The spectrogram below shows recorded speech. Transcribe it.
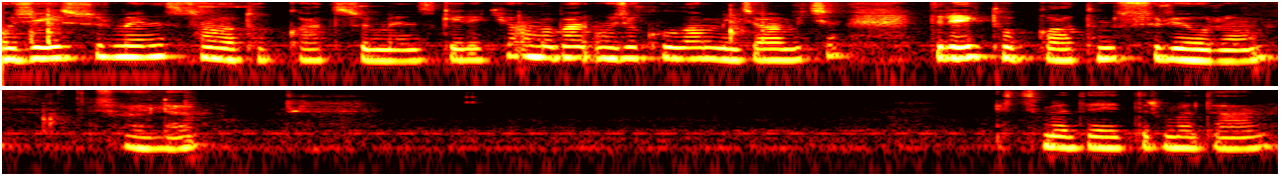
ojeyi sürmeniz sonra top kağıtı sürmeniz gerekiyor. Ama ben oje kullanmayacağım için direkt top kağıtımı sürüyorum. Şöyle. İçime değdirmeden.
